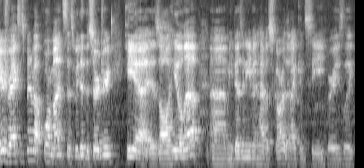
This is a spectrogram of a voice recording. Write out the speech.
Here's Rex. It's been about four months since we did the surgery. He uh, is all healed up. Um, he doesn't even have a scar that I can see very easily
